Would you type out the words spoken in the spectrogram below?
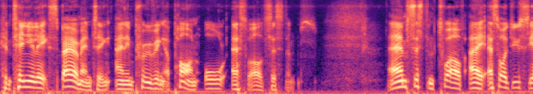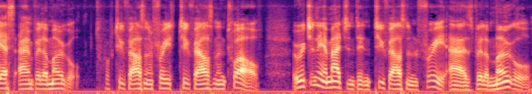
continually experimenting and improving upon all S-World systems. M System 12A, S-World UCS and Villa Mogul. 2003 2012. Originally imagined in 2003 as Villa Mogul,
